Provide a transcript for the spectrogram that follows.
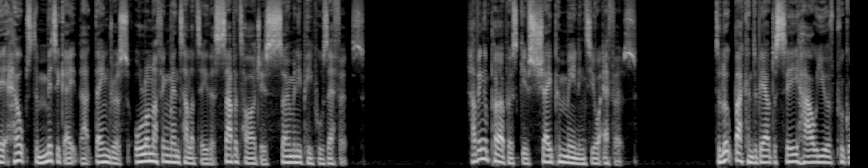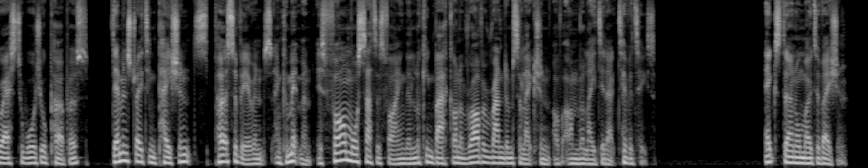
it helps to mitigate that dangerous all or nothing mentality that sabotages so many people's efforts. Having a purpose gives shape and meaning to your efforts. To look back and to be able to see how you have progressed towards your purpose, demonstrating patience, perseverance, and commitment is far more satisfying than looking back on a rather random selection of unrelated activities. External motivation.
